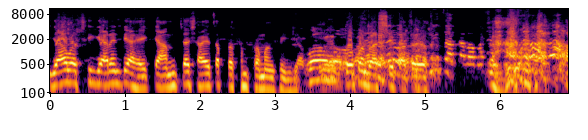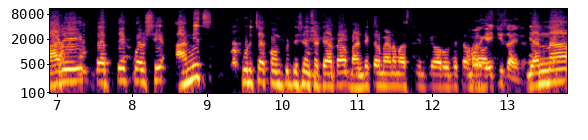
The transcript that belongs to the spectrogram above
या वर्षी गॅरंटी आहे की आमच्या शाळेचा प्रथम क्रमांक येईल. तो पण राष्ट्रीय पातळीवर. आणि प्रत्येक वर्षी आम्हीच पुढच्या कॉम्पिटिशनसाठी आता भांडेकर मॅडम असतील किंवा रोजेकर मॅडम यांना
